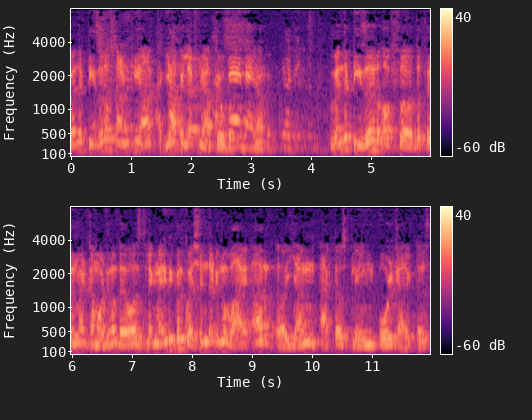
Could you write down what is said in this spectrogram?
when the teaser of stand की आँख यहाँ पे लेफ़्ट में आपके ऊपर यहाँ पे। When the teaser of uh, the film had come out, you know, there was like many people questioned that, you know, why are uh, young actors playing old characters?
